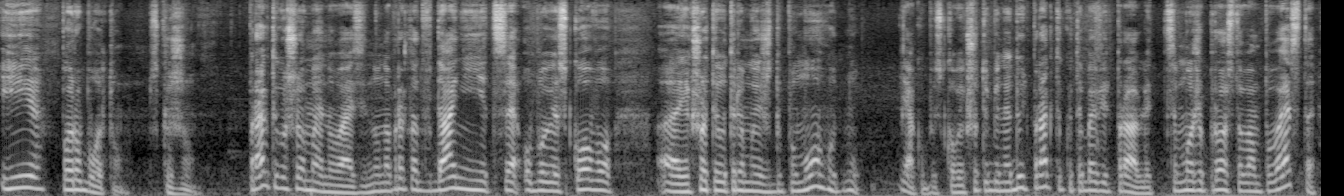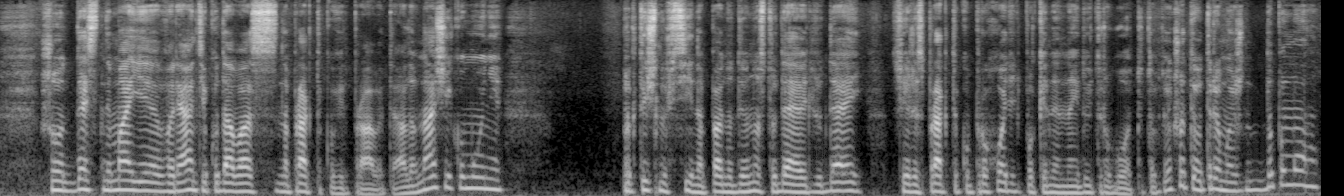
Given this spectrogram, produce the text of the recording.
і по роботу, скажу. Практику, що я маю на увазі? Ну, наприклад, в Данії це обов'язково, е, якщо ти отримуєш допомогу, ну, як обов'язково, якщо тобі знайдуть практику, тебе відправлять. Це може просто вам повести, що десь немає варіантів, куди вас на практику відправити. Але в нашій комуні практично всі, напевно, 99 людей через практику проходять, поки не знайдуть роботу. Тобто, якщо ти отримуєш допомогу,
